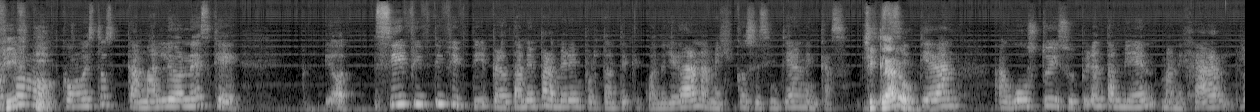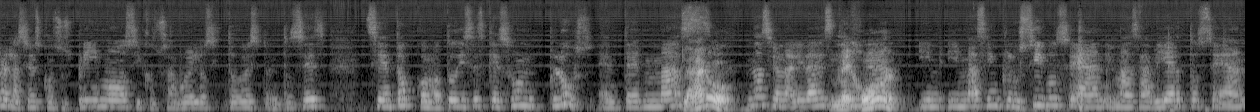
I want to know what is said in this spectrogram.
50-50. Como, como estos camaleones que, o- sí, 50-50, pero también para mí era importante que cuando llegaran a México se sintieran en casa. Sí, claro. Se sintieran a gusto y supieran también manejar relaciones con sus primos y con sus abuelos y todo esto. Entonces, siento, como tú dices, que es un plus. Entre más Claro, nacionalidades Mejor. tengan y, y más inclusivos sean y más abiertos sean.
